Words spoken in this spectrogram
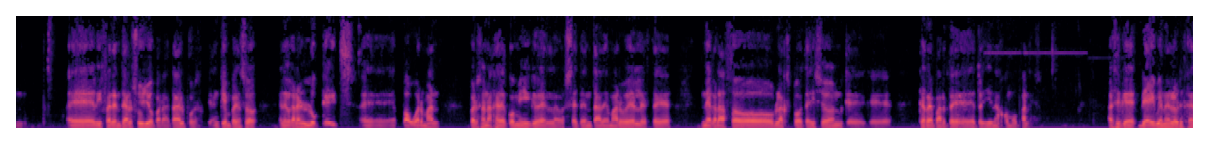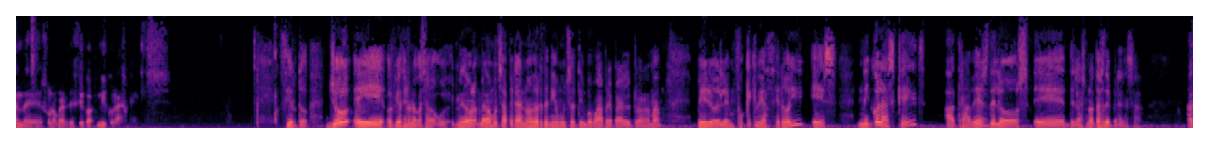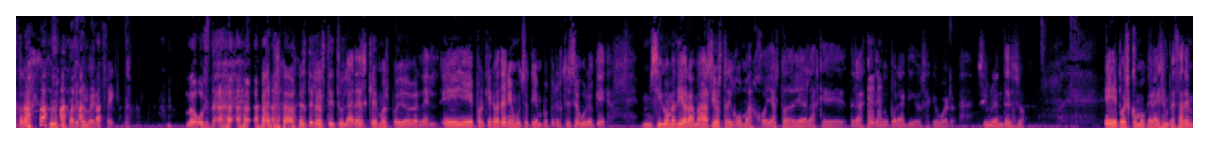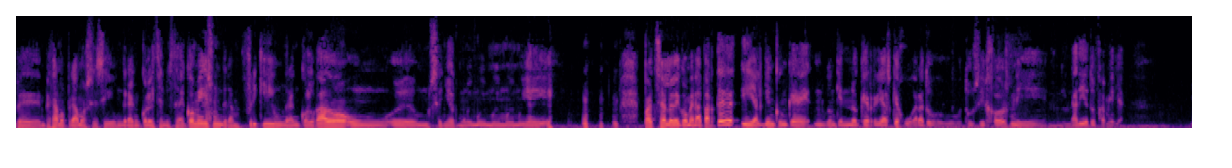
eh, diferente al suyo para tal, pues ¿en quién pensó? En el gran Luke Cage, eh, Powerman, personaje de cómic de los 70 de Marvel, este negrazo Black Spotation que, que, que reparte tollinas como panes. Así que de ahí viene el origen de su nombre artístico, Nicolas Cage. Cierto. Yo eh, os voy a decir una cosa. Me da, me da, mucha pena no haber tenido mucho tiempo para preparar el programa, pero el enfoque que voy a hacer hoy es Nicolas Cage a través de los eh, de las notas de prensa. A través... Me parece perfecto. Me gusta. A través de los titulares que hemos podido ver de él. Eh, porque no he tenido mucho tiempo, pero estoy seguro que sigo media hora más y os traigo más joyas todavía de las que, de las que tengo por aquí. O sea que bueno, simplemente eso. Eh, pues como queráis empezar, empe empezamos, pero vamos, sí, un gran coleccionista de cómics, un gran friki, un gran colgado, un, eh, un señor muy, muy, muy, muy, muy eh, para echarle de comer aparte y alguien con, que, con quien no querrías que jugara tu, tus hijos ni, ni, nadie de tu familia.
